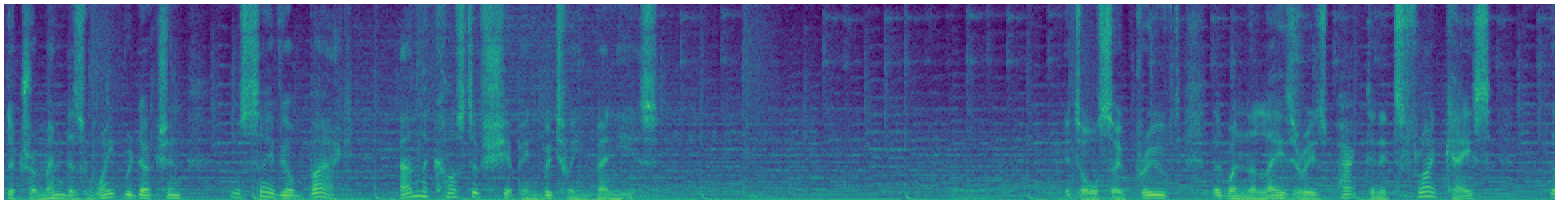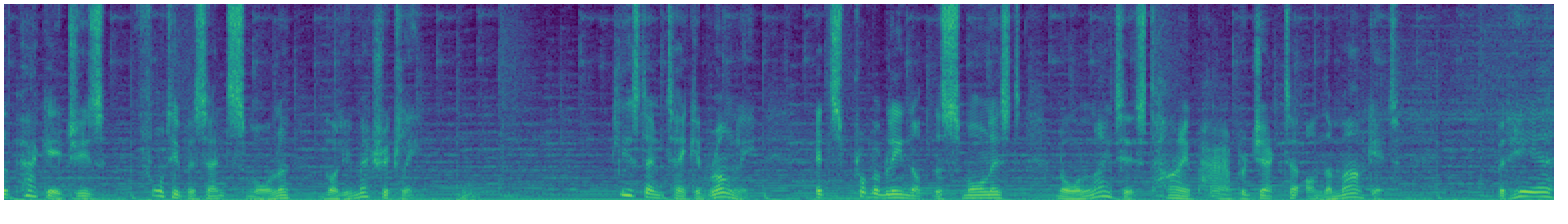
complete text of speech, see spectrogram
The tremendous weight reduction will save your back and the cost of shipping between venues. It also proved that when the laser is packed in its flight case, the package is 40% smaller volumetrically. Please don't take it wrongly, it's probably not the smallest nor lightest high-power projector on the market, but here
